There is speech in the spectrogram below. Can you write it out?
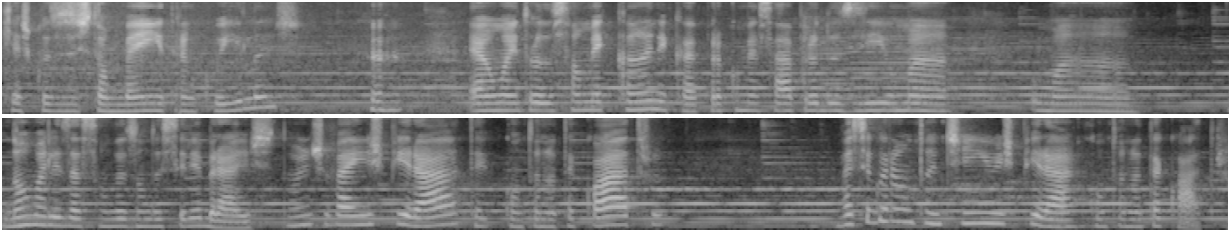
que as coisas estão bem e tranquilas. é uma introdução mecânica para começar a produzir uma, uma normalização das ondas cerebrais. Então a gente vai inspirar, até, contando até quatro, vai segurar um tantinho e expirar, contando até quatro.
